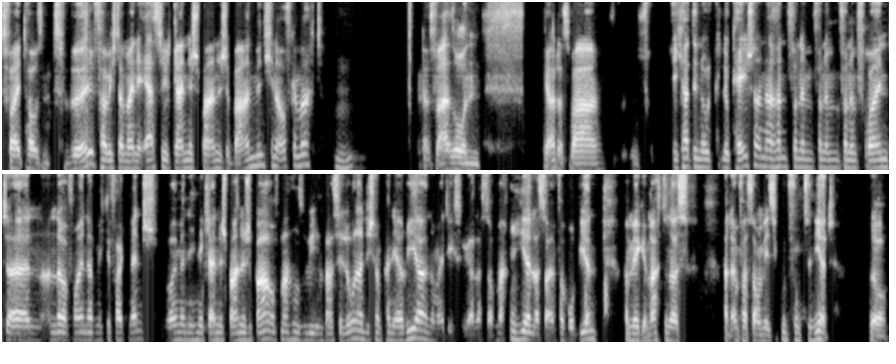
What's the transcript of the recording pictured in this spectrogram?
2012 habe ich dann meine erste kleine spanische Bar in München aufgemacht. Mhm. Das war so ein, ja, das war, ich hatte eine Location an der Hand von einem, von einem, von einem Freund. Äh, ein anderer Freund hat mich gefragt, Mensch, wollen wir nicht eine kleine spanische Bar aufmachen, so wie in Barcelona, die Champagneria? Und dann meinte ich so, ja, lass doch machen hier, lass doch einfach probieren. Haben wir gemacht und das hat einfach saumäßig gut funktioniert. So.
